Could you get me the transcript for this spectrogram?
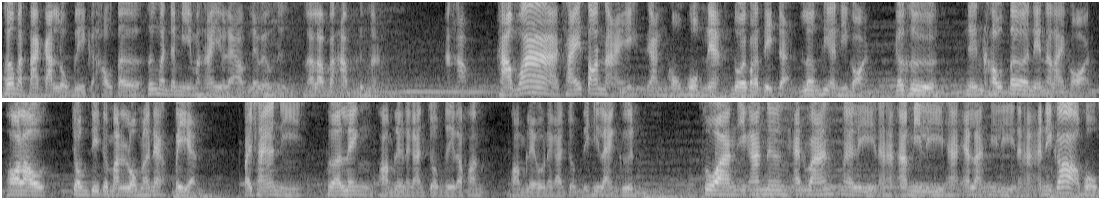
เพิ่มอัตราการหลบหลีกกับเคาน์เตอร์ซึ่งมันจะมีมาให้อยู่แล้วเลเวลหนึ่งแล้วเราก็อัพขึ้นมานะครับถามว่าใช้ตอนไหนอย่างของผมเนี่ยโดยปกติจะเริ่มที่อันนี้ก่อน ก็คือเน้นเคาน์เตอร์เน้นอะไรก่อน พอเราโจมตีจนมันลมแล้วเนี่ยเปลี่ยนไปใช้อันนี้เพื่อเร่งความเร็วในการโจมตีและความความเร็วในการโจมตีที่แรงขึ้น ส่วนอีกอันหนึง Advanced Melee นะฮะอะ Melee ฮะ Advanced Melee นะฮะอันนี้ก็ผม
